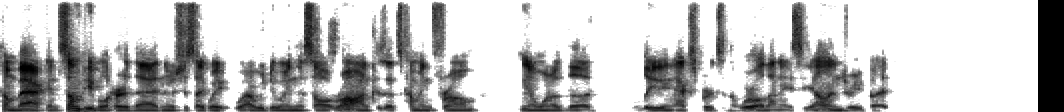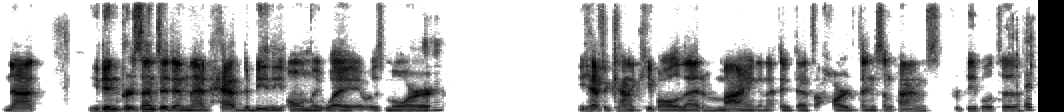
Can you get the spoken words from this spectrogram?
come back. And some people heard that and it was just like, wait, why are we doing this all wrong? Because that's coming from, you know, one of the leading experts in the world on ACL injury, but not he didn't present it and that had to be the only way. It was more mm-hmm. you have to kind of keep all of that in mind, and I think that's a hard thing sometimes for people to. It,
